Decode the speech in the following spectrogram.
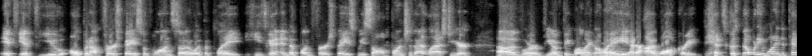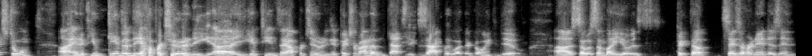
if if you open up first base with Juan Soto at the plate, he's going to end up on first base. We saw a bunch of that last year, uh, where you know people are like, "Oh, hey, he had a high walk rate." It's because nobody wanted to pitch to him. Uh, and if you give him the opportunity, uh, you give teams the opportunity to pitch around him. That's exactly what they're going to do. Uh, so, somebody who has picked up Cesar Hernandez in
